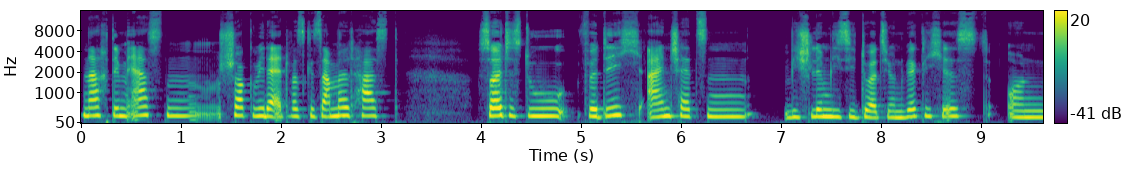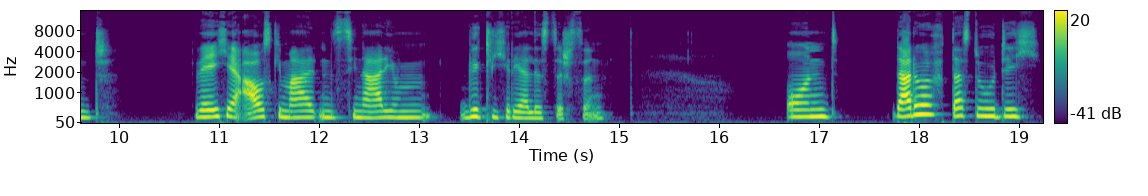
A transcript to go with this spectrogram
nach dem ersten Schock wieder etwas gesammelt hast, solltest du für dich einschätzen, wie schlimm die Situation wirklich ist und welche ausgemalten Szenarien wirklich realistisch sind. Und dadurch, dass du dich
